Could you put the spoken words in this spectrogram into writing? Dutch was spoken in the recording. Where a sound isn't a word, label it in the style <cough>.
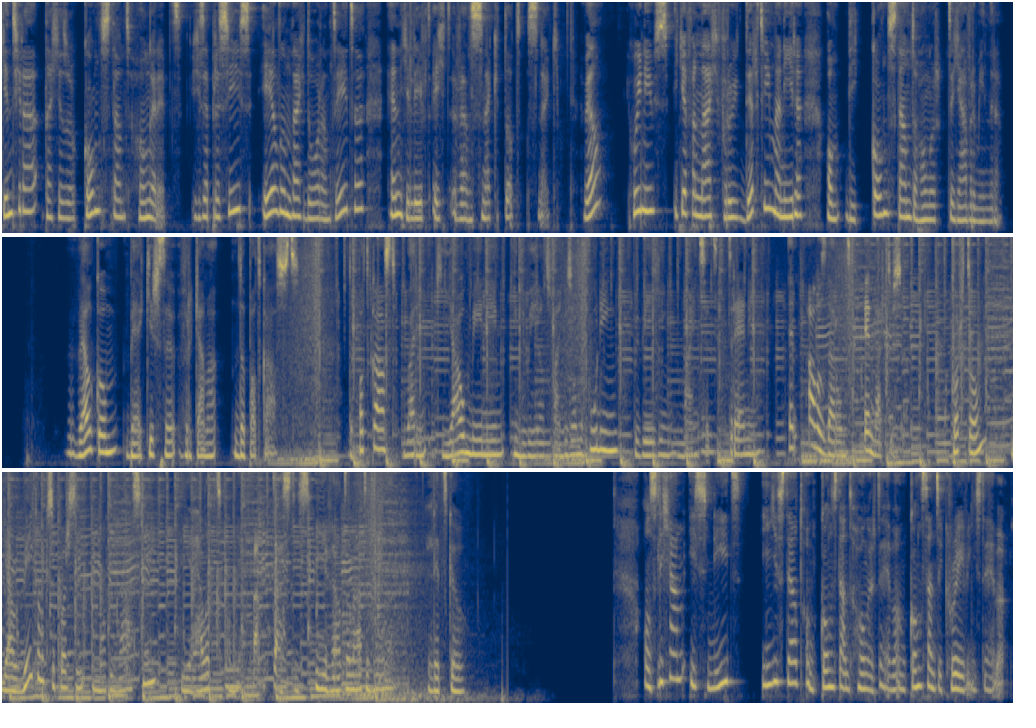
Kent je dat? Je zo constant honger hebt. Je bent precies heel de dag door aan het eten en je leeft echt van snack tot snack. Wel, goed nieuws. Ik heb vandaag voor u 13 manieren om die constante honger te gaan verminderen. Welkom bij Kirsten Verkammen, de podcast. De podcast waarin ik jou meeneem in de wereld van gezonde voeding, beweging, mindset, training en alles daar rond en daartussen. Kortom, jouw wekelijkse portie motivatie die je helpt om je fantastisch in je vel te laten voelen. Let's go! Ons lichaam is niet ingesteld om constant honger te hebben, om constante cravings te hebben.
